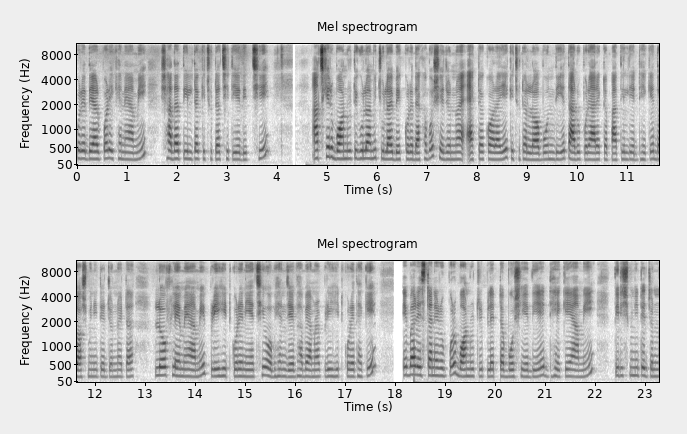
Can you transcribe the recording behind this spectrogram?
করে দেওয়ার পর এখানে আমি সাদা তিলটা কিছুটা ছিটিয়ে দিচ্ছি। আজকের বনরুটিগুলো আমি চুলায় বেক করে দেখাবো। সেজন্য একটা কড়াইয়ে কিছুটা লবণ দিয়ে তার উপরে আরেকটা পাতিল দিয়ে ঢেকে দশ মিনিটের জন্য এটা লো ফ্লেমে আমি প্রিহিট করে নিয়েছি। ওভেন যেভাবে আমরা প্রিহিট করে থাকি এবার স্ট্যান্ডের উপর বনরুটির প্লেটটা বসিয়ে দিয়ে ঢেকে আমি 30 মিনিটের জন্য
